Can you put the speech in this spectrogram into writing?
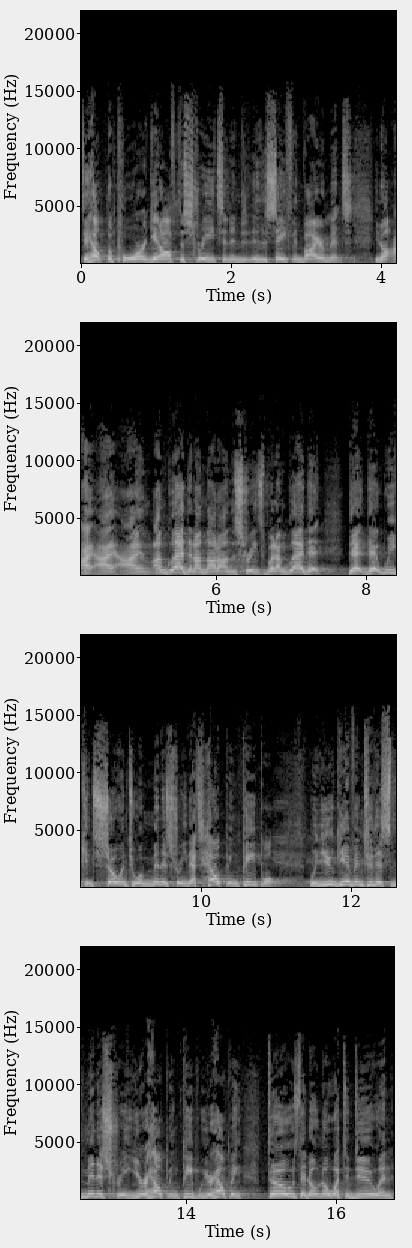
to help the poor get off the streets and into, into safe environments. You know, I, I, I'm, I'm glad that I'm not on the streets, but I'm glad that, that, that we can sow into a ministry that's helping people. When you give into this ministry, you're helping people. You're helping those that don't know what to do and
